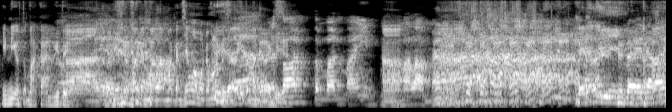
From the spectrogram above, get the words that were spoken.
ini untuk makan gitu ya. Ah, temenin Iya. untuk makan malam, makan siang mau makan malam beda lagi teman lagi. ya. teman main Ah. malam. Beda lagi. Beda lagi.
